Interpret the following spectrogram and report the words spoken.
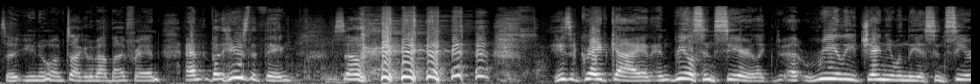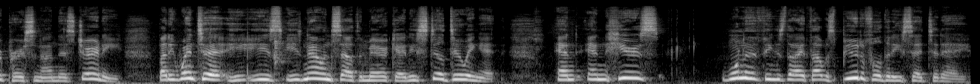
so you know who I'm talking about, my friend. And but here's the thing. So he's a great guy and, and real sincere, like uh, really genuinely a sincere person on this journey. But he went to he, he's he's now in South America and he's still doing it. And and here's one of the things that I thought was beautiful that he said today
